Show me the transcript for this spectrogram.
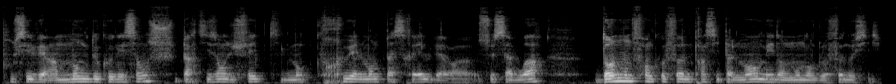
pousser vers un manque de connaissances, je suis partisan du fait qu'il manque cruellement de passerelles vers ce savoir dans le monde francophone principalement, mais dans le monde anglophone aussi.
